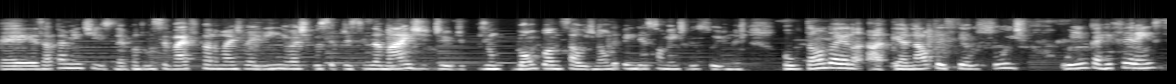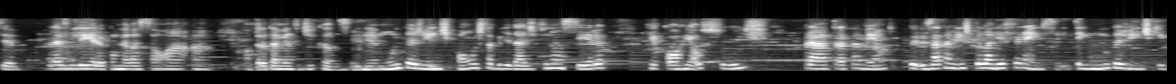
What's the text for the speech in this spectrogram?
é exatamente isso, né? Quando você vai ficando mais velhinho, eu acho que você precisa mais de, de, de um bom plano de saúde, não depender somente do SUS. Mas voltando a, enaltecer o SUS, o INCA é referência brasileira com relação a, a, ao tratamento de câncer. Né? Muita gente com estabilidade financeira recorre ao SUS para tratamento exatamente pela referência. E tem muita gente que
